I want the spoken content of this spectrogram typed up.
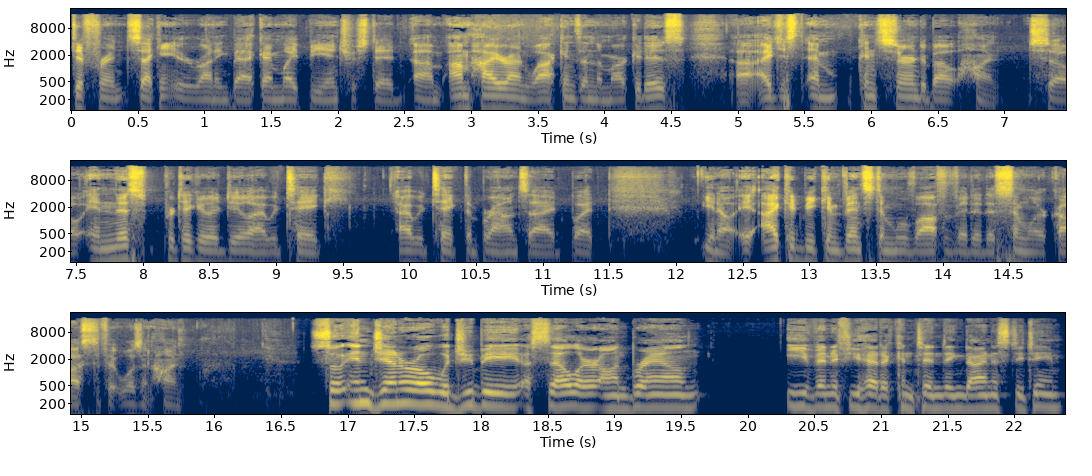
different second year running back, I might be interested. Um, I'm higher on Watkins than the market is. Uh, I just am concerned about Hunt. So in this particular deal, I would take I would take the Brown side, but you know I could be convinced to move off of it at a similar cost if it wasn't Hunt. So in general, would you be a seller on Brown even if you had a contending dynasty team?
